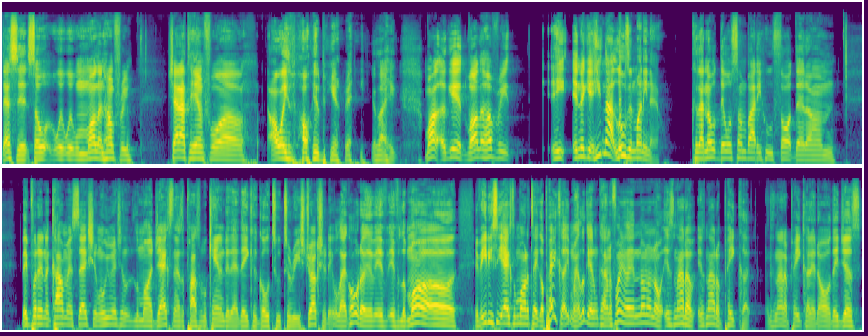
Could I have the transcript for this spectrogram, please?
that's it. So with, with Marlon Humphrey, shout out to him for uh, always always being ready. like Mar- again, Marlon Humphrey, he and again he's not losing money now because I know there was somebody who thought that um they put in the comment section when we mentioned Lamar Jackson as a possible candidate that they could go to to restructure. They were like, hold on, if if, if Lamar uh, if EDC asked Lamar to take a pay cut, you might look at him kind of funny. Like, no, no, no, it's not a it's not a pay cut. It's not a pay cut at all. They're just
